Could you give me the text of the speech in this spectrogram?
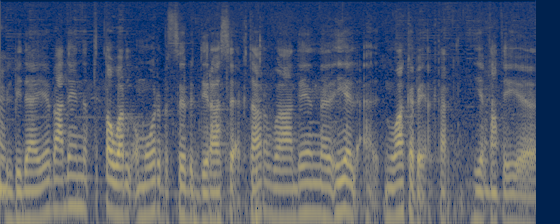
بالبداية. بعدين بتتطور الأمور بتصير بالدراسة أكثر وبعدين هي المواكبة أكثر هي بتعطي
